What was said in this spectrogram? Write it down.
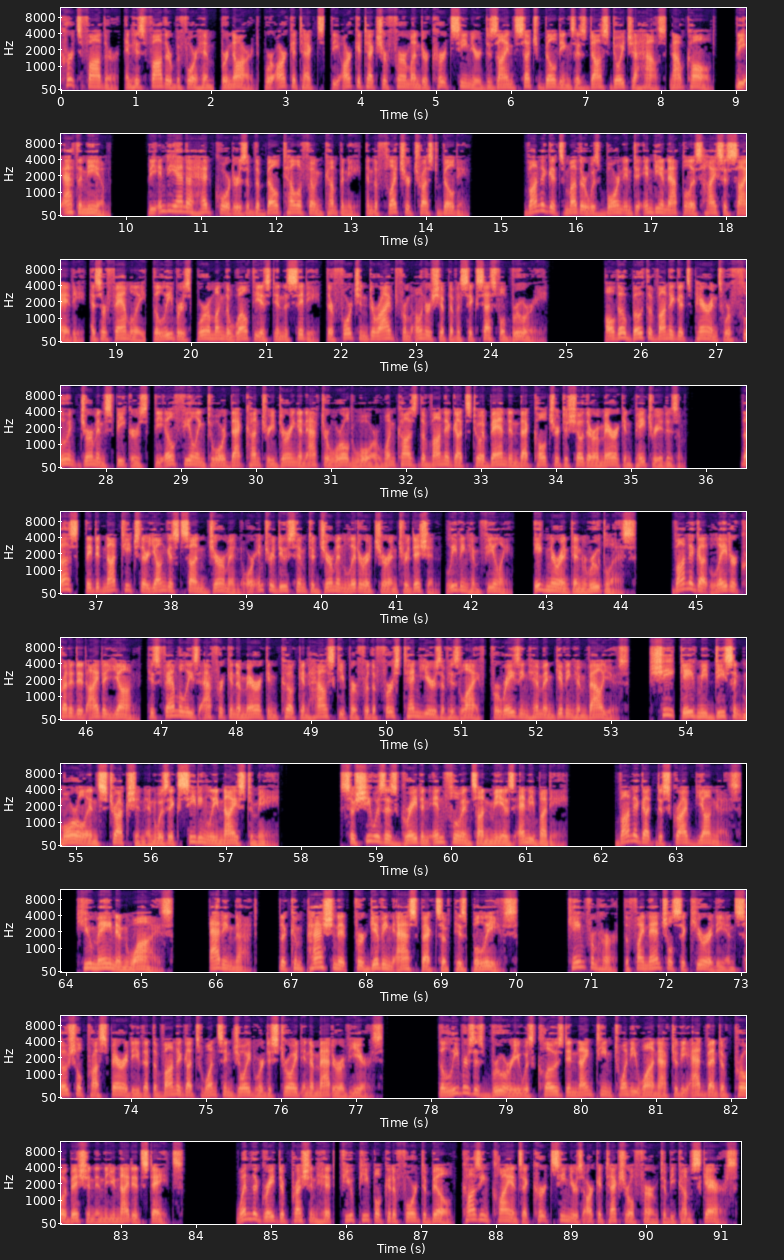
Kurt's father, and his father before him, Bernard, were architects. The architecture firm under Kurt Sr. designed such buildings as Das Deutsche Haus now called the Athenaeum, the Indiana headquarters of the Bell Telephone Company, and the Fletcher Trust Building. Vonnegut's mother was born into Indianapolis high society, as her family, the Liebers, were among the wealthiest in the city, their fortune derived from ownership of a successful brewery. Although both of Vonnegut's parents were fluent German speakers, the ill feeling toward that country during and after World War I caused the Vonneguts to abandon that culture to show their American patriotism. Thus, they did not teach their youngest son German or introduce him to German literature and tradition, leaving him feeling ignorant and rootless. Vonnegut later credited Ida Young, his family's African-American cook and housekeeper for the first ten years of his life, for raising him and giving him values. She gave me decent moral instruction and was exceedingly nice to me. So she was as great an influence on me as anybody. Vonnegut described Young as humane and wise, adding that the compassionate, forgiving aspects of his beliefs came from her. The financial security and social prosperity that the Vonneguts once enjoyed were destroyed in a matter of years. The Lieber's brewery was closed in 1921 after the advent of Prohibition in the United States. When the Great Depression hit, few people could afford to build, causing clients at Kurt Sr.'s architectural firm to become scarce.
